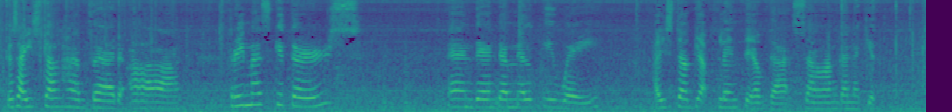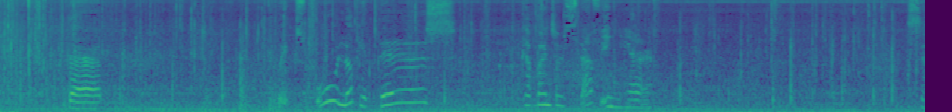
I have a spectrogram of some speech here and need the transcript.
Because I still have that uh, Three Musketeers and then the Milky Way. I still get plenty of that, so I'm gonna get the Twix. Oh, look at this! Got a bunch of stuff in here. So,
